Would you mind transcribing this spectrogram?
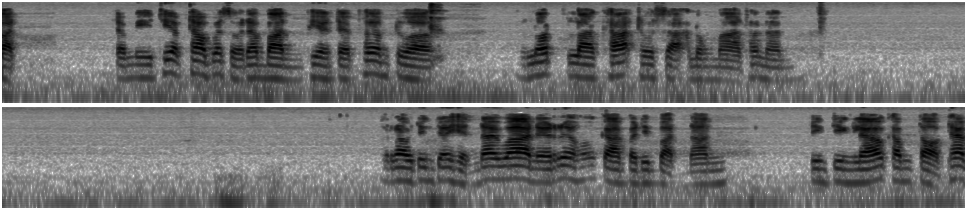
บัติ จะมีเทียบเท่าพระโสดาบันเพียงแต่เพิ่มตัวลดราคะโทสะลงมาเท่านั้น เราจึงจะเห็นได้ว่าในเรื่องของการปฏิบัตินั้น จริงๆ แล้วคำตอบแทบ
